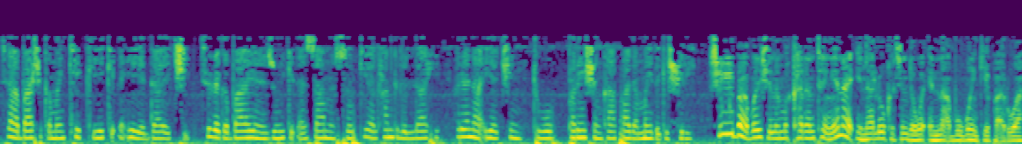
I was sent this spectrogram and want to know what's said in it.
sai a bashi kamar kek yake dan iya yadda ya ci. Sai daga baya yanzu yake dan samun sauƙi alhamdulillah har yana iya cin tuwo farin shinkafa da mai da gishiri. Shi baban shi na makarantar yana ina lokacin da wa'annan abubuwan ke faruwa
